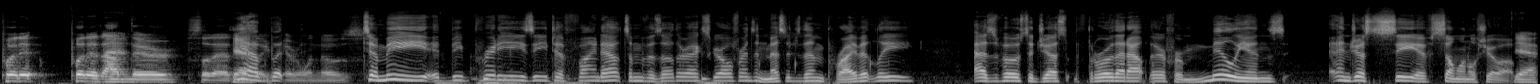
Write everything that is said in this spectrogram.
put it put it out And- there so that Yeah, like, but- everyone knows. To me, it'd be pretty easy to find out some of his other ex-girlfriends and message them privately, as opposed to just throw that out there for millions and just see if someone will show up. Yeah,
